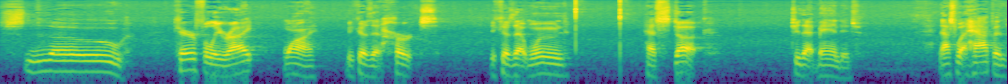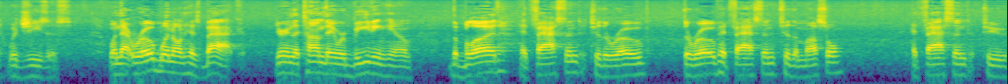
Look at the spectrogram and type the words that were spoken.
Slow, carefully, right? Why? Because it hurts. Because that wound has stuck to that bandage. That's what happened with Jesus. When that robe went on his back, during the time they were beating him, the blood had fastened to the robe. The robe had fastened to the muscle, had fastened to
